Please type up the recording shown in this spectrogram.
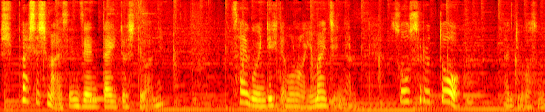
失敗してしまうんですね全体としてはね。最後にできたものがいまいちになる。そうすると何て言うかその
